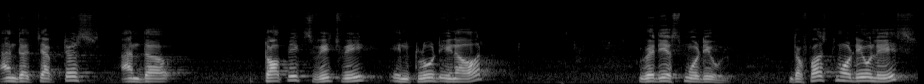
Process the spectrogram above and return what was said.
and the chapters and the topics which we include in our various module. The first module is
